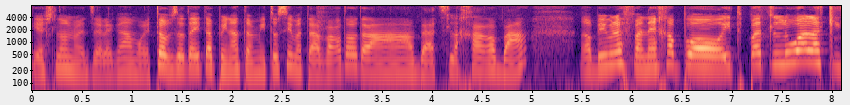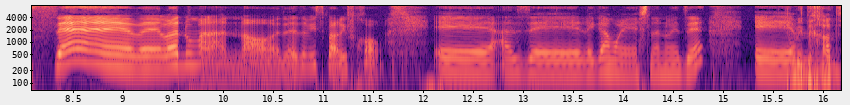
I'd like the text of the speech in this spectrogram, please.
יש לנו את זה לגמרי. טוב, זאת הייתה פינת המיתוסים, אתה עברת אותה בהצלחה רבה. רבים לפניך פה התפתלו על הכיסא ולא ידעו מה לענות, איזה מספר לבחור. אה, אז אה, לגמרי יש לנו את זה. אה, תמיד אחד.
